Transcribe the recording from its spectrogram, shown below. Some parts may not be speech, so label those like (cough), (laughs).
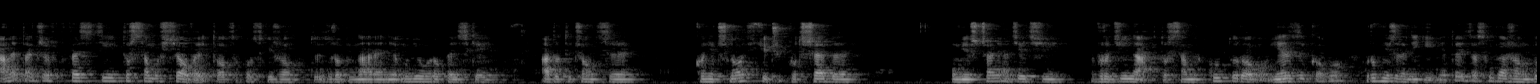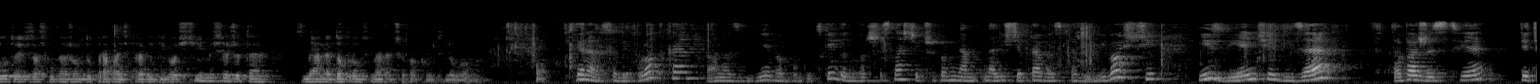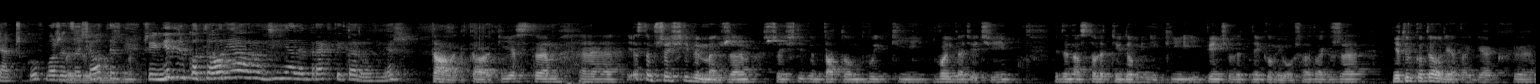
ale także w kwestii tożsamościowej, to co polski rząd zrobił na arenie Unii Europejskiej, a dotyczący konieczności czy potrzeby umieszczania dzieci w rodzinach tożsamych kulturowo, językowo, również religijnie. To jest zasługa rządu, to jest zasługa rządu Prawa i Sprawiedliwości i myślę, że tę zmianę, dobrą zmianę trzeba kontynuować. Otwieram sobie ulotkę pana Zbigniewa Boguckiego, numer 16, przypominam, na liście Prawa i Sprawiedliwości i zdjęcie widzę w towarzystwie dzieciaczków. Może coś o tym? Czyli nie tylko teoria o rodzinie, ale praktyka również. Tak, tak. Jestem, e, jestem szczęśliwym mężem, szczęśliwym tatą dwójki, dwojga dzieci, 11-letniej Dominiki i 5-letniego Miłosza. Także nie tylko teoria, tak jak e,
